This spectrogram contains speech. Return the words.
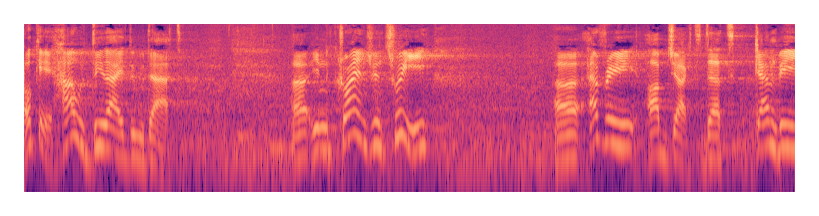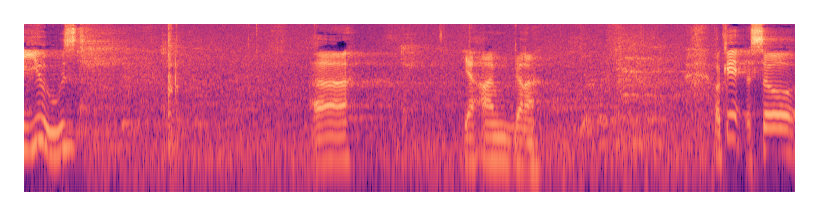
Okay, how did I do that? Uh, in CryEngine 3, uh, every object that can be used, uh, yeah, I'm gonna. Okay, so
